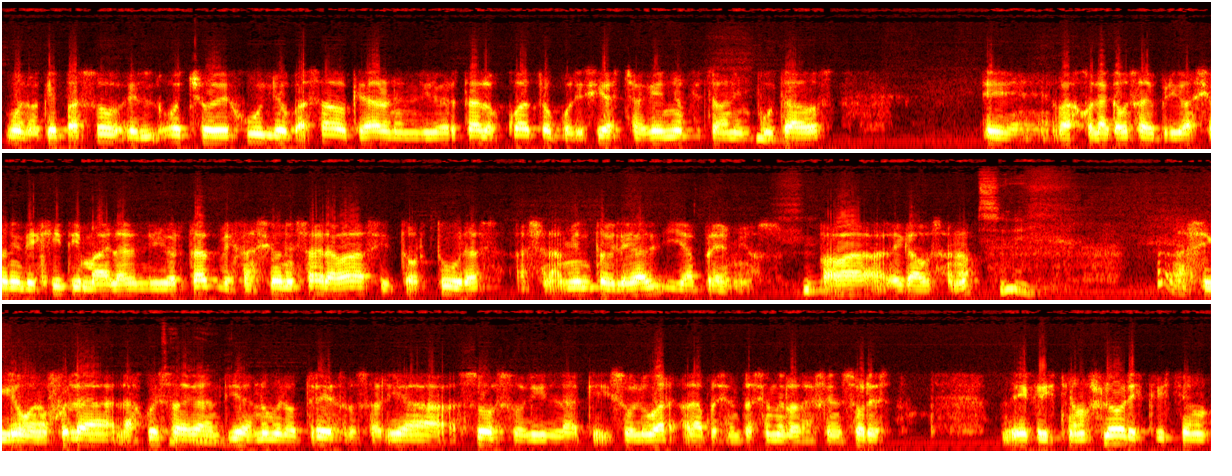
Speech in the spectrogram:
bueno, ¿qué pasó? El 8 de julio pasado quedaron en libertad los cuatro policías chaqueños que estaban imputados eh, bajo la causa de privación ilegítima de la libertad, vejaciones agravadas y torturas, allanamiento ilegal y apremios. Pavada de causa, ¿no? Así que bueno, fue la, jueza de garantía número 3, Rosalía Sosoli, la que hizo lugar a la presentación de los defensores de Cristian Flores, Cristian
